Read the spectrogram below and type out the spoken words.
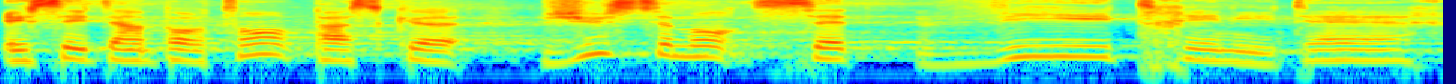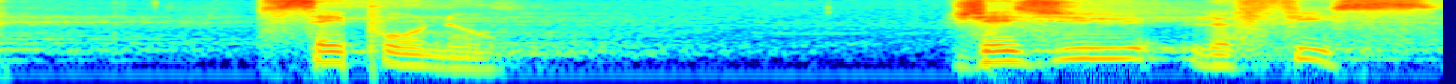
Et c'est important parce que justement cette vie trinitaire, c'est pour nous. Jésus, le Fils,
